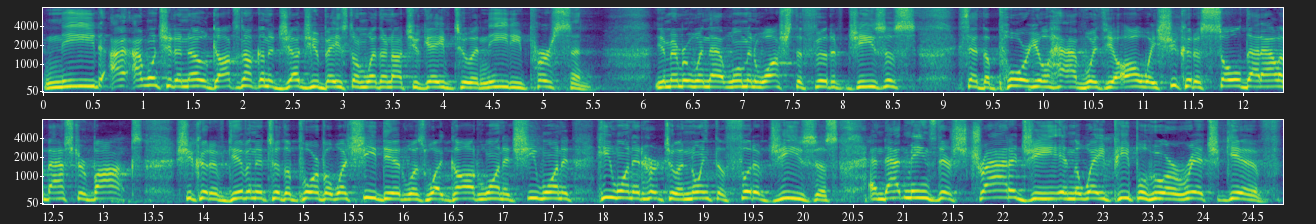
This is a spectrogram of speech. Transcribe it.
need. I, I want you to know God's not going to judge you based on whether or not you gave to a needy person. You remember when that woman washed the foot of Jesus? Said, The poor you'll have with you always. She could have sold that alabaster box. She could have given it to the poor, but what she did was what God wanted. She wanted, He wanted her to anoint the foot of Jesus. And that means there's strategy in the way people who are rich give.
